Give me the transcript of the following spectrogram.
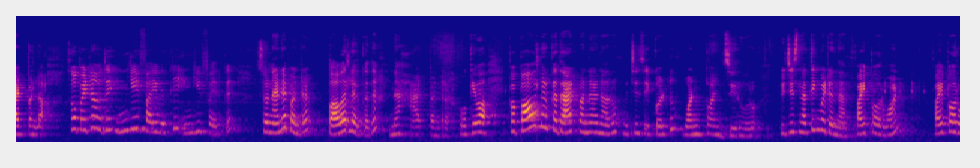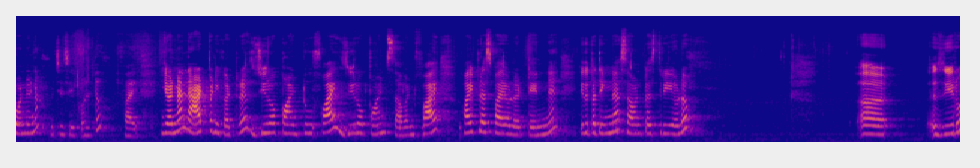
ஆட் பண்ணலாம். ஸோ இப்போ என்ன ஆகுது இங்கேயும் ஃபைவ் இருக்குது இங்கேயும் ஃபைவ் இருக்குது ஸோ நான் என்ன பண்ணுறேன் பவரில் இருக்கிறத நான் ஆட் பண்ணுறேன் ஓகேவா இப்போ பவரில் இருக்கிறத ஆட் பண்ண which is equal to one point zero வரும் விச் இஸ் நத்திங் பட் என்ன? Five power one five power ஒன்னுன்னா which is equal to five இங்கே வேணால் நான் ஆட் பண்ணி கட்டுறேன். Zero point two five zero point seven five five plus five எவ்வளோ டென்னு இது பார்த்திங்கன்னா செவன் ப்ளஸ் த்ரீ எவ்வளோ zero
